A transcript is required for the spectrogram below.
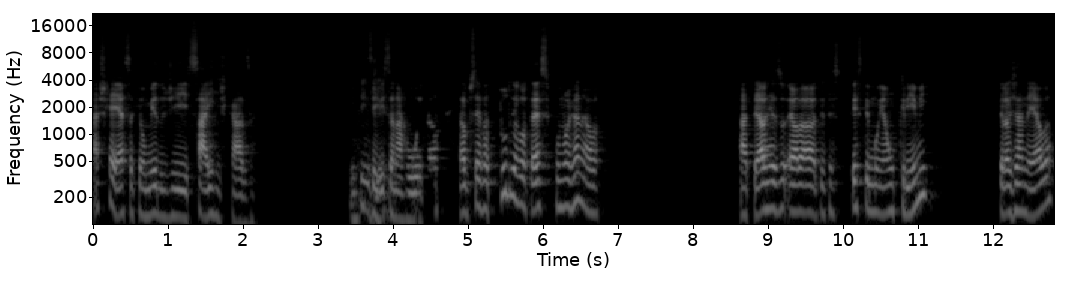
Acho que é essa que é o medo de sair de casa. ser Entendi. vista na rua. Então, ela observa tudo que acontece por uma janela. Até ela, ela te- testemunhar um crime pela janela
